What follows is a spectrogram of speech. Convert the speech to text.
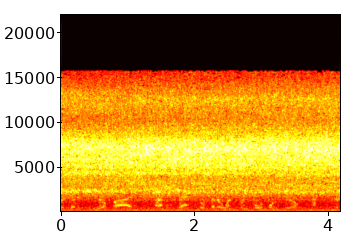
November 1705, traffic Jacksonville Center 124.0.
